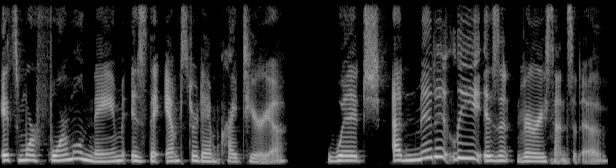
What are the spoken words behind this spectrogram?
Its more formal name is the Amsterdam criteria, which admittedly isn't very sensitive.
